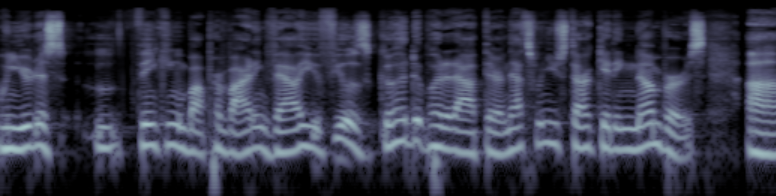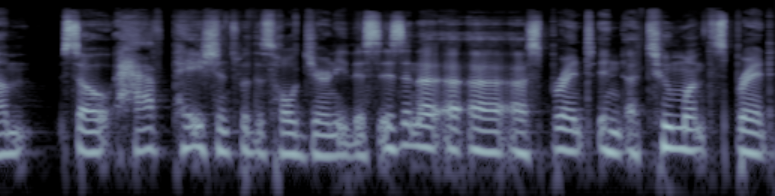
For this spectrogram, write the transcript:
when you're just thinking about providing value, it feels good to put it out there. And that's when you start getting numbers. Um, so have patience with this whole journey. This isn't a, a, a, sprint in a two month sprint.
